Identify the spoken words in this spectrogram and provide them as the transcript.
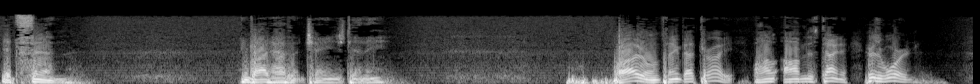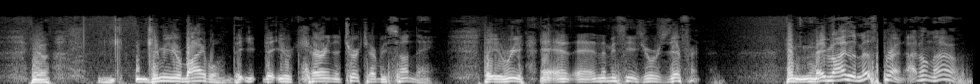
It's sin, and God hasn't changed any. Well, I don't think that's right. Well, I'm, I'm just telling you. Here's a word. You know, g- give me your Bible that you, that you're carrying to church every Sunday. That you read, and, and, and let me see, is yours different? And maybe mine's a misprint. I don't know.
